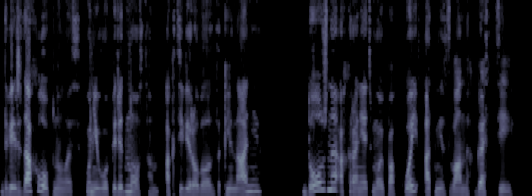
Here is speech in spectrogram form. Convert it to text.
Дверь захлопнулась у него перед носом, активировала заклинание, должное охранять мой покой от незваных гостей.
